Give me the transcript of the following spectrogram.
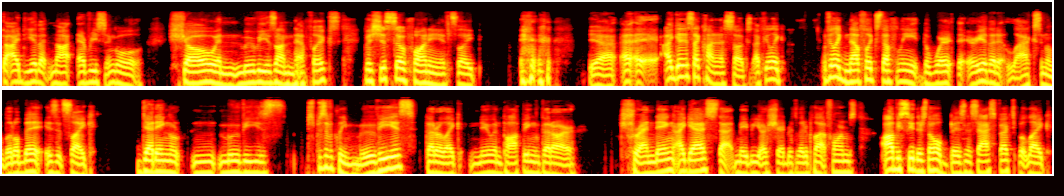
the idea that not every single show and movies on Netflix, but it's just so funny. It's like, yeah, I, I guess that kind of sucks. I feel like I feel like Netflix definitely the where the area that it lacks in a little bit is it's like getting movies specifically movies that are like new and popping that are trending i guess that maybe are shared with other platforms obviously there's the whole business aspect but like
